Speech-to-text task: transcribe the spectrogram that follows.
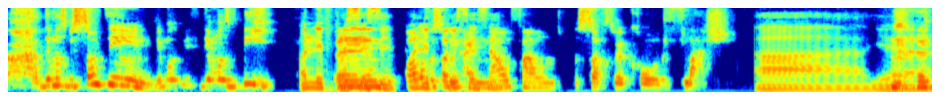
ah, there must be something. There must be. There must be. Only processing. And all only of a sudden, processing. I now found a software called Flash. Ah, yeah. the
